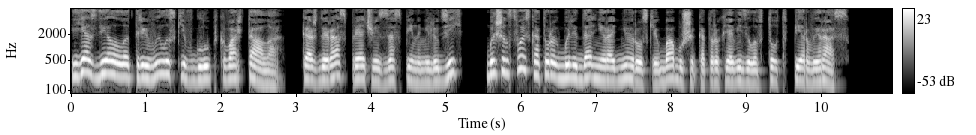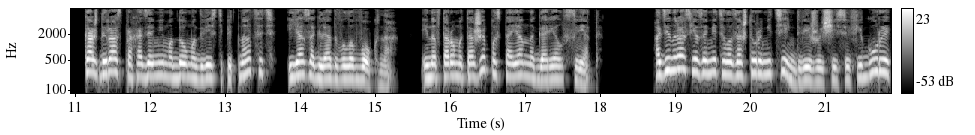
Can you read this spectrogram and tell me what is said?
Я сделала три вылазки вглубь квартала, каждый раз прячусь за спинами людей, большинство из которых были дальней роднёй русских бабушек, которых я видела в тот первый раз. Каждый раз, проходя мимо дома 215, я заглядывала в окна, и на втором этаже постоянно горел свет. Один раз я заметила за шторами тень движущейся фигуры,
